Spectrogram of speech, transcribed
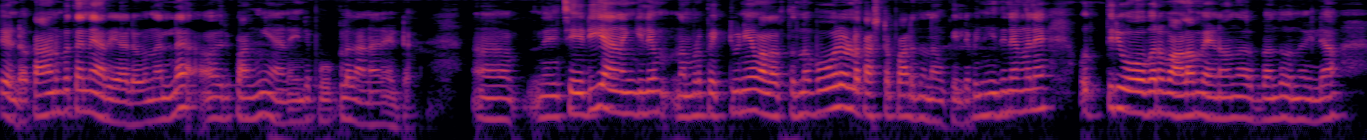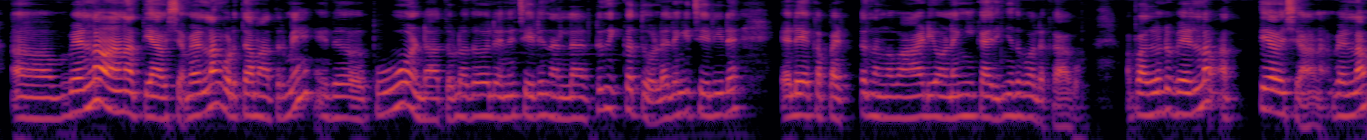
ഇതുണ്ടോ? കാണുമ്പോൾ തന്നെ അറിയാലോ? നല്ല ഒരു ഭംഗിയാണ് ഇതിന്റെ പൂക്കൾ കാണാനായിട്ട്. ചെടിയാണെങ്കിലും നമ്മൾ പെറ്റൂണിയ വളർത്തുന്ന പോലുള്ള കഷ്ടപ്പാടൊന്നും നമുക്കില്ല. പിന്നെ ഇതിനങ്ങനെ ഒത്തിരി ഓവർ വളം വേണമെന്ന് നിർബന്ധമൊന്നുമില്ല. വെള്ളമാണ് അത്യാവശ്യം. വെള്ളം കൊടുത്താൽ മാത്രമേ ഇത് പൂവ് ഉണ്ടാകത്തുള്ളൂ. അതുപോലെ തന്നെ ചെടി നല്ലതായിട്ട് നിൽക്കത്തുള്ളൂ. അല്ലെങ്കിൽ ചെടിയുടെ ഇലയൊക്കെ പെട്ടെന്ന് അങ്ങ് വാടി ഉണങ്ങി കരിഞ്ഞതുപോലൊക്കെ ആകും. അപ്പോൾ അതുകൊണ്ട് വെള്ളം അത്യാവശ്യമാണ്. വെള്ളം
